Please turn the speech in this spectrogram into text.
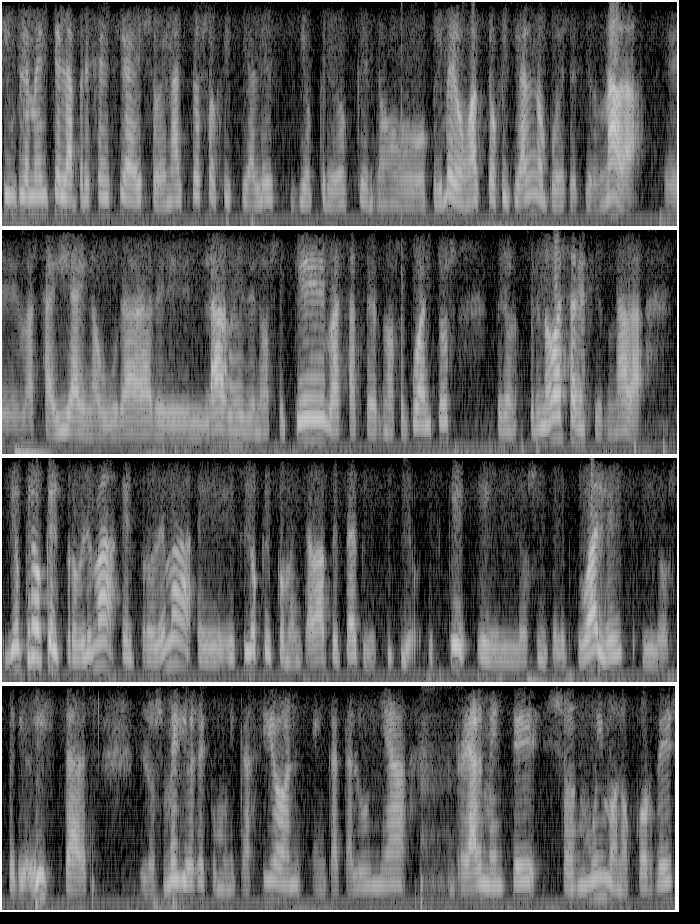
simplemente la presencia, eso, en actos oficiales, yo creo que no. Primero, un acto oficial no puedes decir nada. vas ahí a inaugurar el AVE de no sé qué, vas a hacer no sé cuántos, pero, pero no vas a decir nada. Yo creo que el problema, el problema eh, es lo que comentaba Pepe al principio, es que eh, los intelectuales, los periodistas, los medios de comunicación en Cataluña realmente son muy monocordes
